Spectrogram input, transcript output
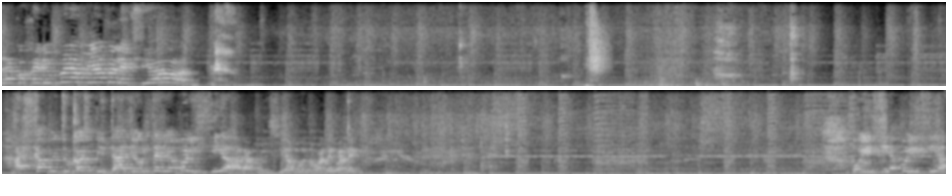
¡La cogeré para mi colección! ¡A escape, truco hospital! ¡Yo gritaría a policía! A la policía, bueno, vale, vale. ¡Policía, policía!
